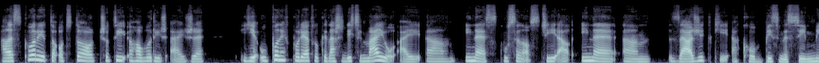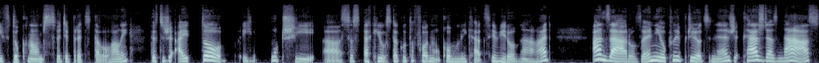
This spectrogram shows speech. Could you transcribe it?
Ale skôr je to od toho, čo ty hovoríš aj, že je úplne v poriadku, keď naše deti majú aj um, iné skúsenosti a iné um, zážitky, ako by sme si my v dokonalom svete predstavovali, pretože aj to ich učí sa s, taký, s takúto formou komunikácie vyrovnávať. A zároveň je úplne prirodzené, že každá z nás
